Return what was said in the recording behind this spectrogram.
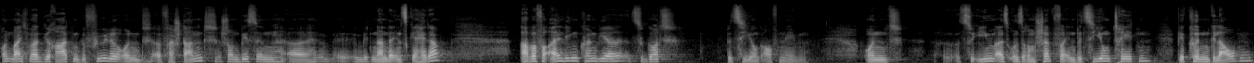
und manchmal geraten Gefühle und äh, Verstand schon ein bisschen äh, miteinander ins Gehedder. Aber vor allen Dingen können wir zu Gott Beziehung aufnehmen und zu ihm als unserem Schöpfer in Beziehung treten. Wir können glauben,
